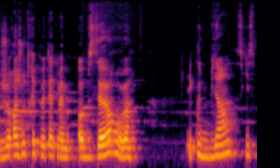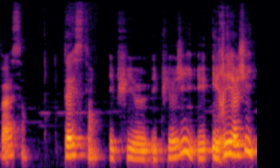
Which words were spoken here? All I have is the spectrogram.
Je rajouterais peut-être même observe, écoute bien ce qui se passe, teste et puis, heu et puis agis et et réagis.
